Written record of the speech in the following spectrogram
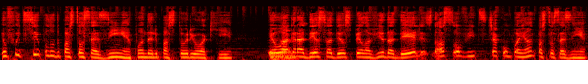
Eu fui discípulo do pastor Cezinha quando ele pastoreou aqui. Eu Verdade. agradeço a Deus pela vida deles, nossos ouvintes te acompanhando, pastor Cezinha,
